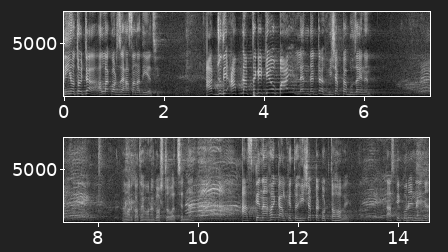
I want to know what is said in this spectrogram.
নিয়ত ওইটা আল্লাহ করজে হাসানা দিয়েছি। আর যদি আপনার থেকে কেউ পায়, লেনদেনটা, হিসাবটা বুঝাই নেন। আমার কথায় মনে কষ্ট পাচ্ছেন না? আজকে না হয় কালকে তো হিসাবটা করতে হবে। তা আজকে করে নিই না।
